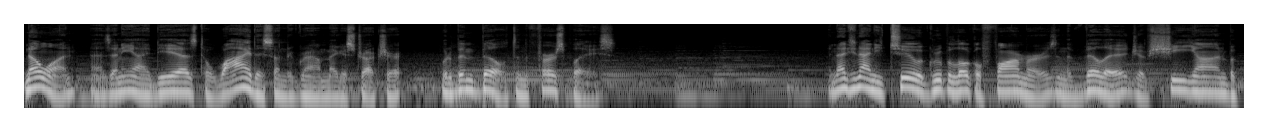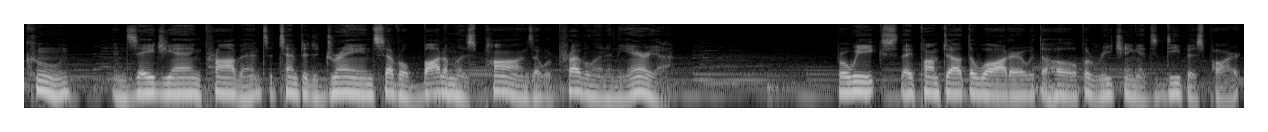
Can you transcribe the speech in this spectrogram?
no one has any idea as to why this underground megastructure would have been built in the first place. In 1992, a group of local farmers in the village of Shiyan Bakun in Zhejiang province attempted to drain several bottomless ponds that were prevalent in the area. For weeks, they pumped out the water with the hope of reaching its deepest part.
